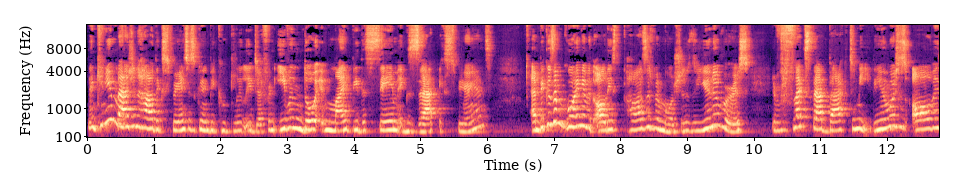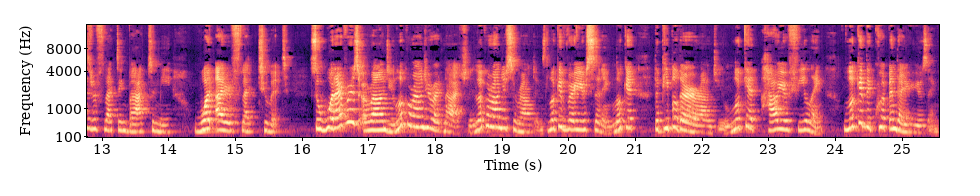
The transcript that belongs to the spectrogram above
then can you imagine how the experience is going to be completely different, even though it might be the same exact experience? And because I'm going in with all these positive emotions, the universe it reflects that back to me. The universe is always reflecting back to me what I reflect to it. So, whatever is around you, look around you right now, actually. Look around your surroundings. Look at where you're sitting. Look at the people that are around you. Look at how you're feeling. Look at the equipment that you're using.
